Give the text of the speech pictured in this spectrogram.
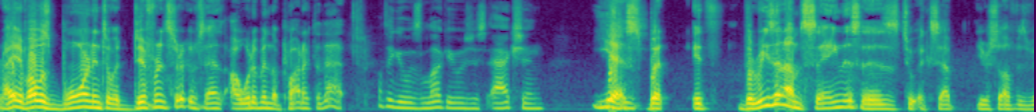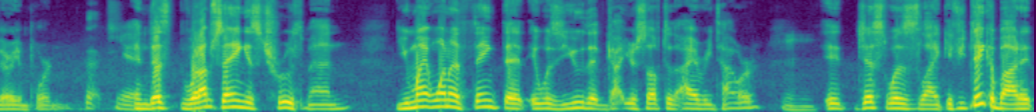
Right? If I was born into a different circumstance, I would have been the product of that. I don't think it was luck. It was just action. Yes, but it's the reason I'm saying this is to accept yourself is very important. Facts. yeah. And this what I'm saying is truth, man. You might want to think that it was you that got yourself to the ivory tower. Mhm. It just was like if you think about it,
